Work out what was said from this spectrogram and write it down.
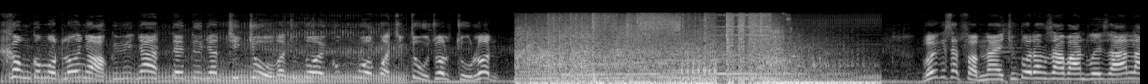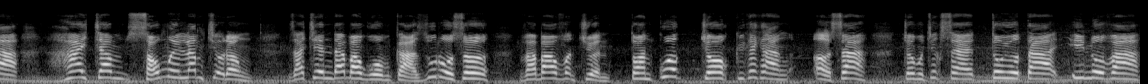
không có một lỗi nhỏ quý vị nhá. Tên tư nhân chính chủ và chúng tôi cũng mua của chính chủ cho chủ luôn. Với cái sản phẩm này chúng tôi đang ra bán với giá là 265 triệu đồng. Giá trên đã bao gồm cả rút hồ sơ và bao vận chuyển toàn quốc cho quý khách hàng ở xa Cho một chiếc xe Toyota Innova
